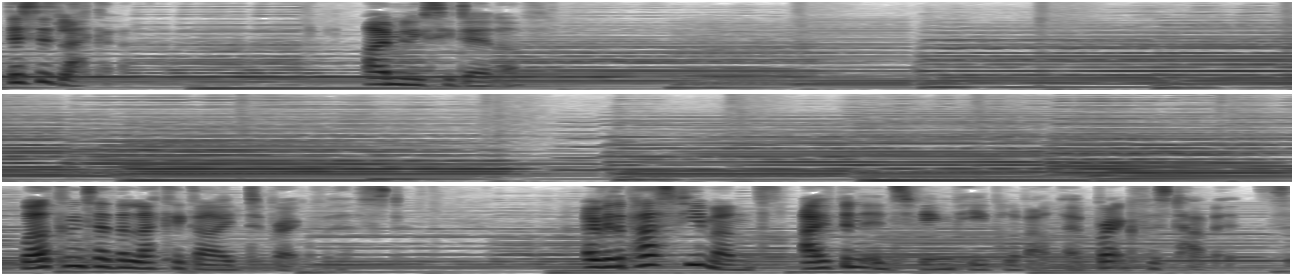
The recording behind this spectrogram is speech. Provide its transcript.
This is Lecker. I'm Lucy Dearlove. Welcome to the Lecker Guide to Breakfast. Over the past few months, I've been interviewing people about their breakfast habits.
